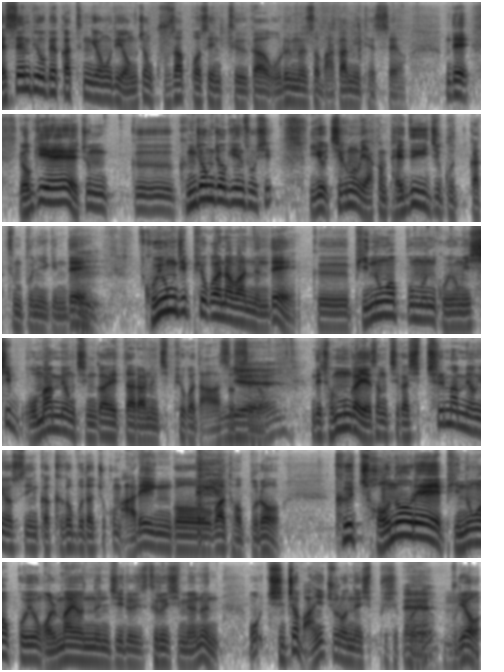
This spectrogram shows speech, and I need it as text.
S&P 500 같은 경우도 0.94%가 오르면서 마감이 됐어요. 근데 여기에 좀 그 긍정적인 소식 이게 지금은 약간 bad is good 같은 분위기인데 음. 고용 지표가 나왔는데 그 비농업 부문 고용이 15만 명 증가했다라는 지표가 나왔었어요. 예. 근데 전문가 예상치가 17만 명이었으니까 그거보다 조금 아래인 거와 더불어 그 전월에 비농업 고용 얼마였는지를 들으시면은 어 진짜 많이 줄었네 싶으실 거예요. 네. 무려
